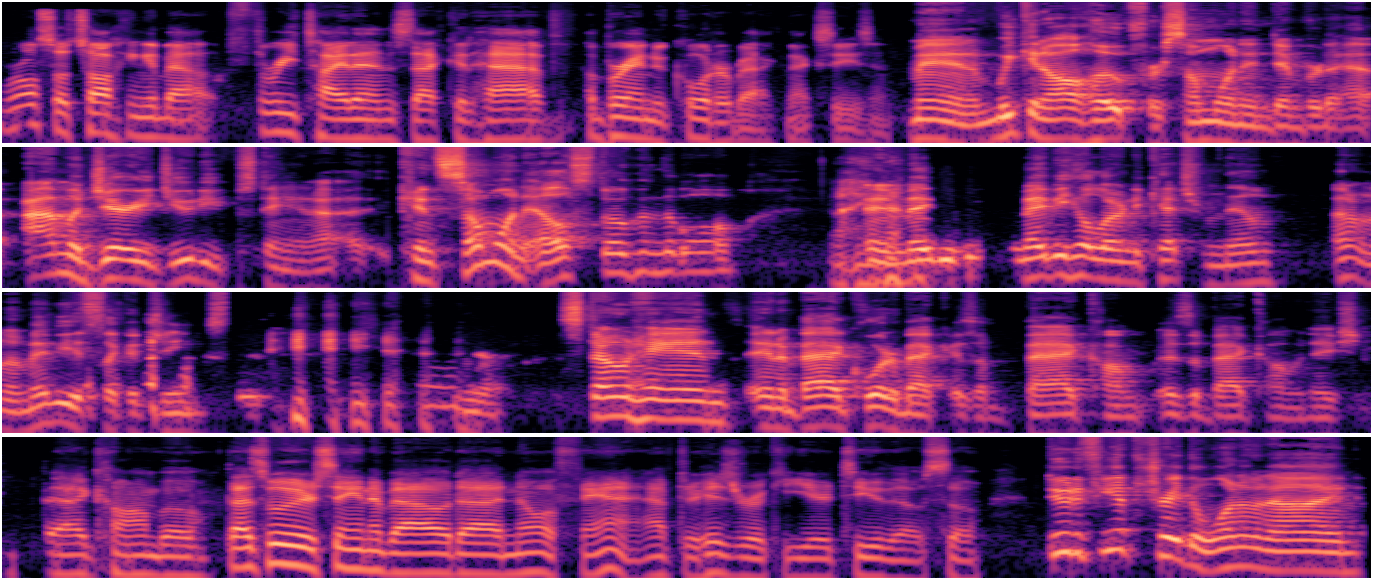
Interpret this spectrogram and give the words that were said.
We're also talking about three tight ends that could have a brand new quarterback next season. man, we can all hope for someone in Denver to have. I'm a Jerry Jeudy stan. I, can someone else throw him the ball? And maybe maybe he'll learn to catch from them. I don't know. Maybe it's like a jinx. Yeah. Yeah. Stone hands and a bad quarterback is a bad com- is a bad combination. Bad combo. That's what we were saying about uh, Noah Fant after his rookie year too, though. So Dude, if you have to trade the 109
